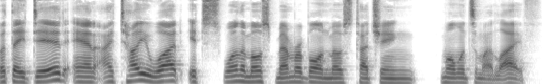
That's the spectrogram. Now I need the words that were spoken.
But they did. And I tell you what, it's one of the most memorable and most touching moments of my life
